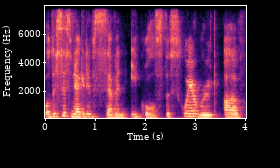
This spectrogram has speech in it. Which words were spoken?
Well, this is negative 7 equals the square root of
